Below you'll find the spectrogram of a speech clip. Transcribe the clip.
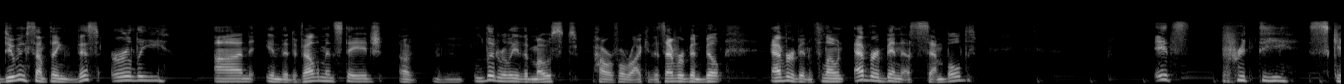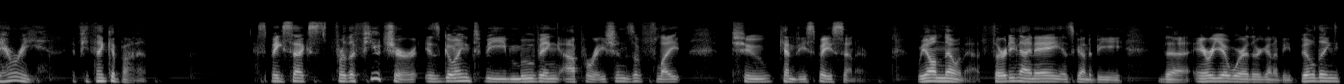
doing something this early on in the development stage of literally the most powerful rocket that's ever been built, ever been flown, ever been assembled. It's pretty scary if you think about it. SpaceX for the future is going to be moving operations of flight to Kennedy Space Center. We all know that. 39A is going to be the area where they're going to be building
